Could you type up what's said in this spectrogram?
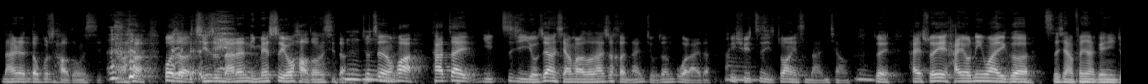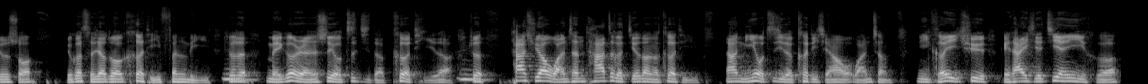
男人都不是好东西啊，或者其实男人里面是有好东西的。嗯 就这种话，他在你自己有这样想法的时候，他是很难纠正过来的，必须自己撞一次南墙。嗯对，还所以还有另外一个词想分享给你，就是说有个词叫做课题分离，就是每个人是有自己的课题的，嗯就是他需要完成他这个阶段的课题，然后你有自己的课题想要完成，你可以去给他一些建议和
